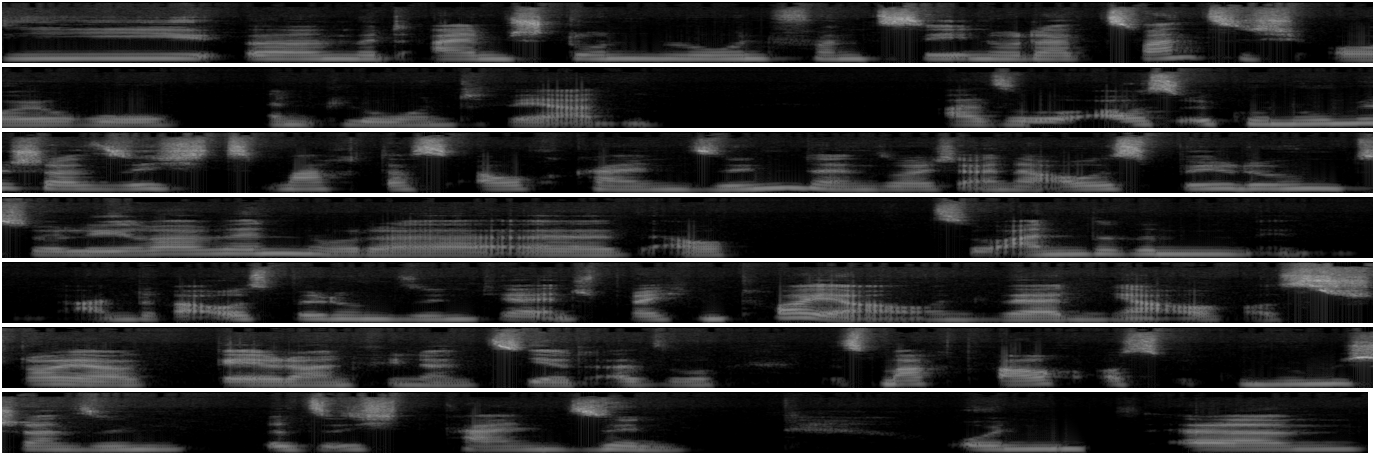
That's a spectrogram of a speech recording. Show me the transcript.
die äh, mit einem Stundenlohn von 10 oder 20 Euro entlohnt werden. Also aus ökonomischer Sicht macht das auch keinen Sinn, denn solch eine Ausbildung zur Lehrerin oder äh, auch zu anderen, andere Ausbildungen sind ja entsprechend teuer und werden ja auch aus Steuergeldern finanziert. Also es macht auch aus ökonomischer Sinn, Sicht keinen Sinn. Und ähm,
